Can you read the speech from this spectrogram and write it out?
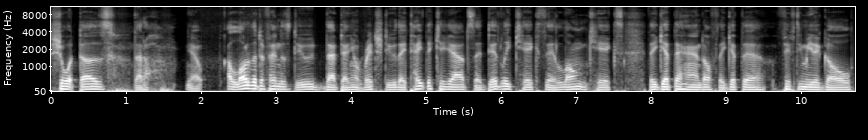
Short does. That you know, a lot of the defenders do that Daniel Rich do. They take the kickouts, their deadly kicks, their long kicks. They get the handoff. They get the 50 meter goal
